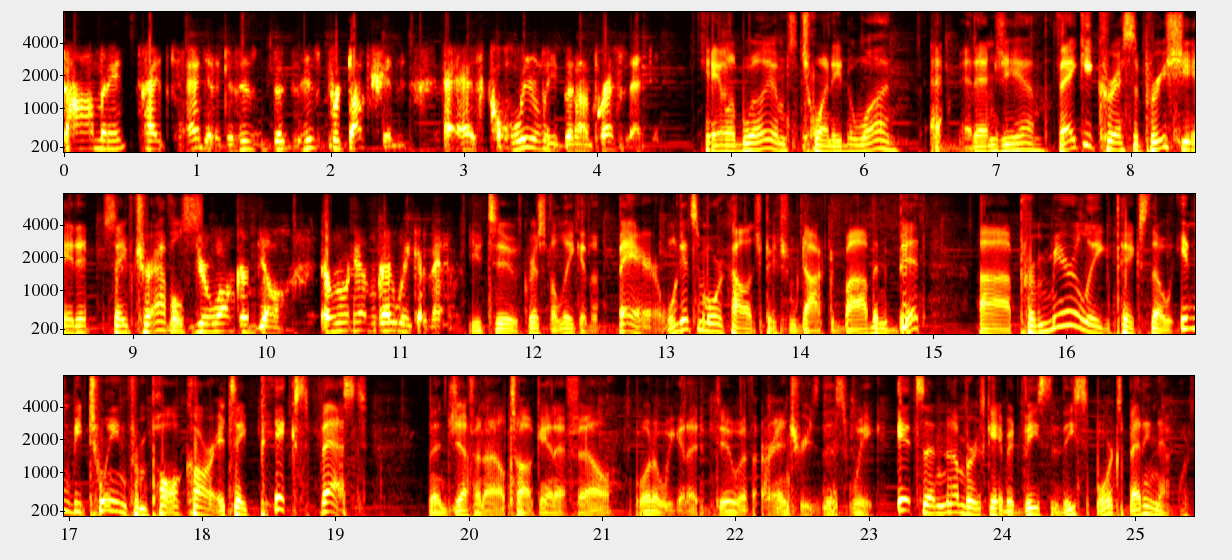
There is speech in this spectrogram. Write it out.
dominant type candidate? Because his his production has clearly been unprecedented. Caleb Williams, 20 to 1 at BetMGM. Thank you, Chris. Appreciate it. Safe travels. You're welcome, y'all. Everyone have a great weekend, man. You too. Chris Fallica, the Bear. We'll get some more college picks from Dr. Bob in a bit. Uh, Premier League picks, though, in between from Paul Carr. It's a picks fest. Then Jeff and I will talk NFL. What are we going to do with our entries this week? It's a numbers game at VSiN, the sports betting network.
